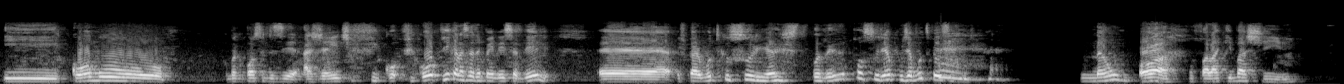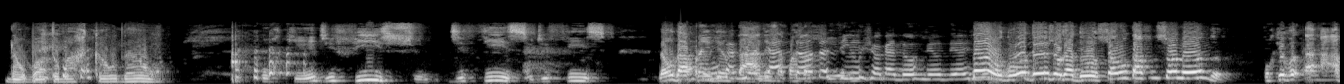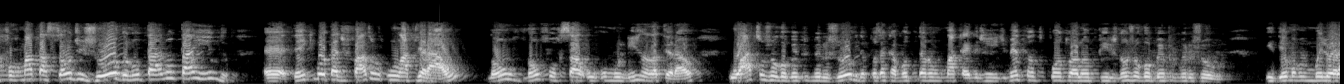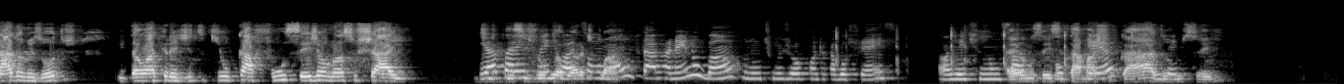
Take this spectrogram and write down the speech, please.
E como. Como é que eu posso dizer? A gente ficou, ficou fica nessa dependência dele. É, eu espero muito que o Surian. poder- Pô, o Surian podia muito ver esse vídeo. Não, ó, vou falar aqui baixinho. Não bota o Marcão, não. Porque difícil, difícil, difícil. Não dá nunca vi inventar odiar nessa tanto quarta-feira. assim um jogador, meu Deus. Não, não odeio o jogador, só não tá funcionando. Porque a, a formatação de jogo não tá, não tá indo. É, tem que botar de fato um lateral, não, não forçar o, o Muniz na lateral. O Watson jogou bem o primeiro jogo, depois acabou dando uma caída de rendimento, tanto quanto o Alan Pires não jogou bem o primeiro jogo e deu uma melhorada nos outros. Então acredito que o Cafu seja o nosso Chay E aparentemente o Watson não estava nem no banco no último jogo contra o Cabo Friense. Então a gente não sabe. É, eu não sei se está machucado, gente... não sei.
